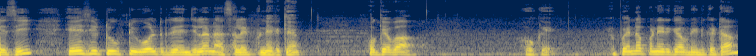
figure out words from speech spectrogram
AC AC two fifty volt ரேஞ்சில் நான் செலக்ட் பண்ணியிருக்கேன். ஓகேவா ஓகே இப்போ என்ன பண்ணியிருக்கேன் அப்படின்னு கேட்டால்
